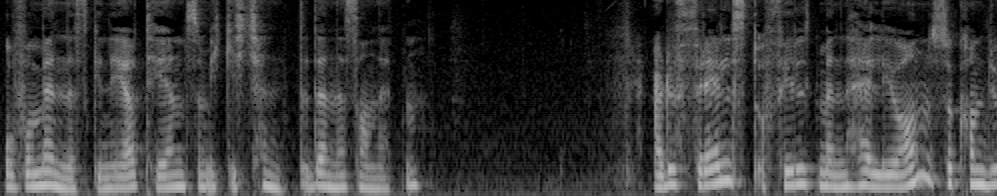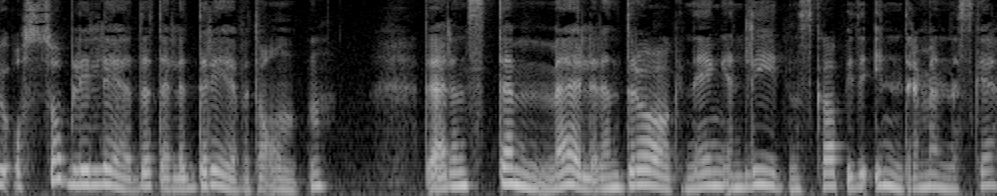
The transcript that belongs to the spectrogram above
og for menneskene i Aten som ikke kjente denne sannheten. Er du frelst og fylt med Den hellige ånd, så kan du også bli ledet eller drevet av ånden. Det er en stemme eller en dragning, en lidenskap i det indre mennesket,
